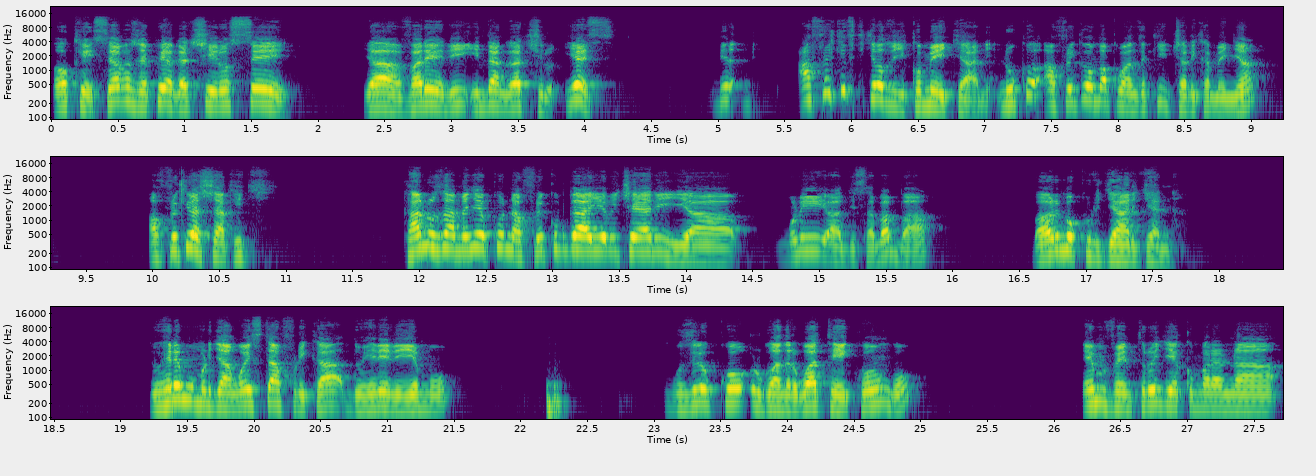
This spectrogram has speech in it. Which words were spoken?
okay serge kwiha agaciro se ya valeri indangagaciro yes. Bira- afurika ifite ikibazo gikomeye cyane. Ni uko afurika igomba kubanza kwicara ikamenya afurika irashaka iki? Kandi uzamenye ko na afurika ubwayo bicaye hariya muri Addis Ababa baba barimo kuryaryana duhere mu muryango east africa duherereyemo. Muzi ko u rwanda rwateye kongo m23 rugiye kumarana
